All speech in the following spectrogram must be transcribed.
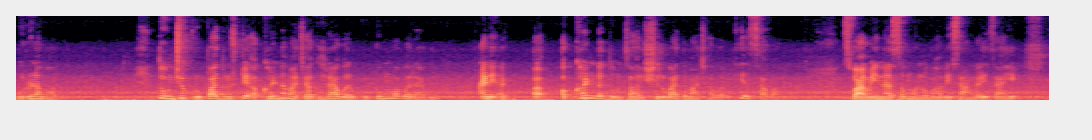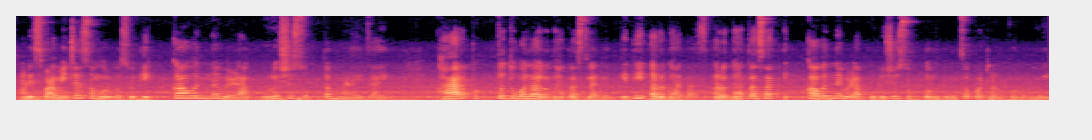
पूर्ण व्हावी. तुमची कृपादृष्टी अखंड माझ्या घरावर कुटुंबावर हवी आणि अखंड तुमचा आशीर्वाद माझ्यावरती असावा. स्वामींना असं मनोभावे सांगायचं आहे आणि स्वामींच्या समोर बसून एक्कावन्न वेळा पुरुषसूक्त म्हणायचं आहे. फार फक्त तुम्हाला अर्धा तास लागेल. किती? अर्धा तास. अर्धा तासात एक्कावन्न वेळा पुरुषसुत्तम तुमचं पठण करून होईल.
